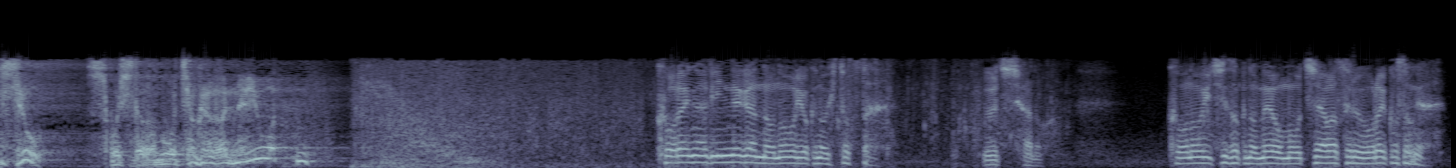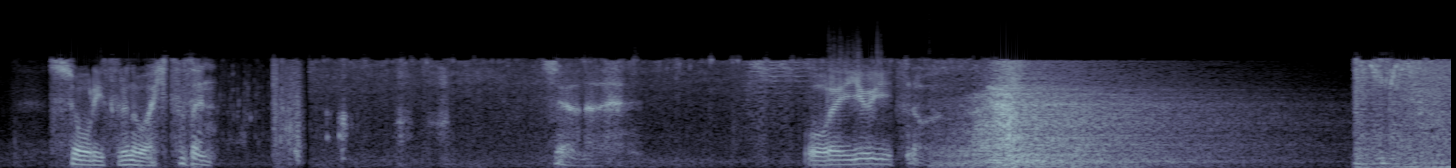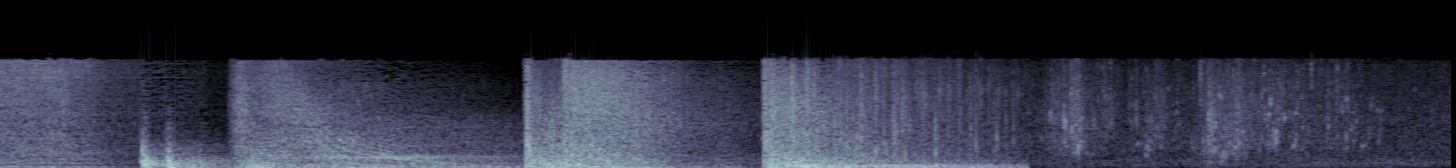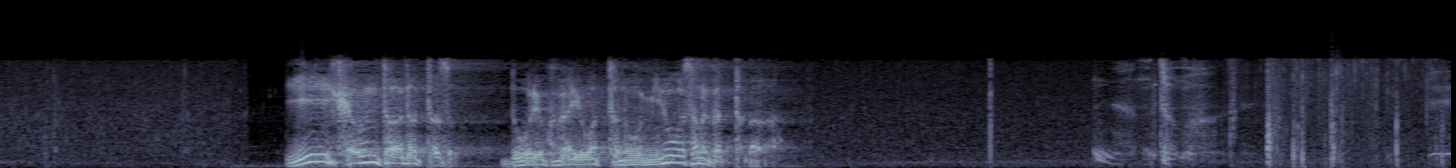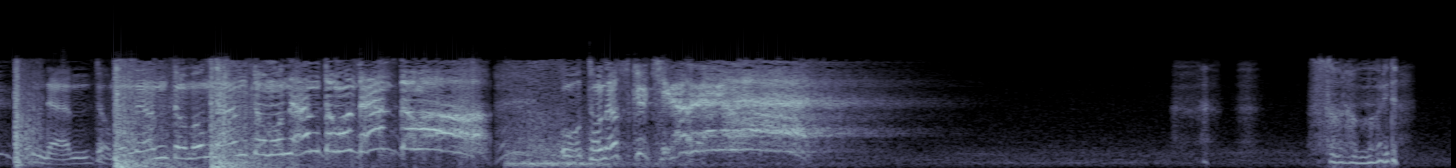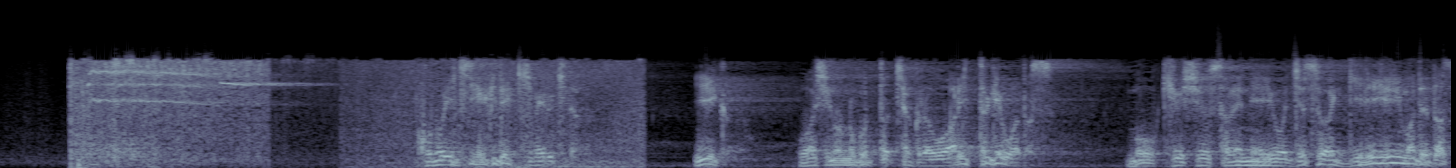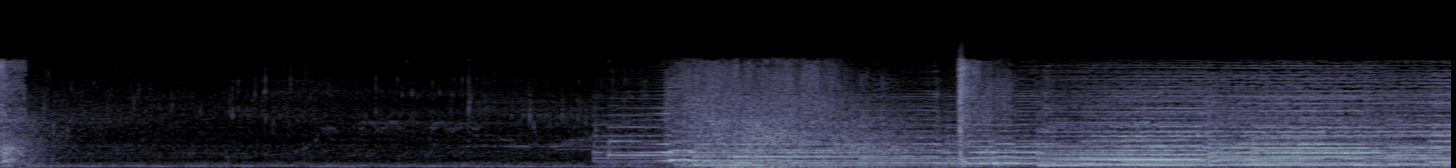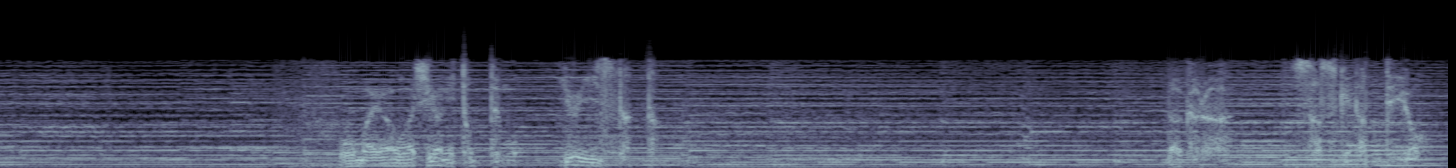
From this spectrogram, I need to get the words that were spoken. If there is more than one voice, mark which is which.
Speaker 1: 慢しろ。少しだがもうチャクラが練り終わ
Speaker 2: これがリンネガンの能力の一つだ。内派の。この一族の目を持ち合わせる俺こそが勝利するのは必然。じゃあな。俺唯一の。
Speaker 1: いいカウンターだったぞ。動力が弱ったのを見逃さなかったな
Speaker 2: 何度も何度も何度も何度も何度も何度もおとなしく切られやがれ
Speaker 3: そら無理だ
Speaker 1: この一撃で決める気だ。いいか。わしの残ったチャクラをありったけ渡す。もう吸収されねえよう術はギリギリまで出す。お前はわしらにとっても唯一だった。だからサスケだってよ。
